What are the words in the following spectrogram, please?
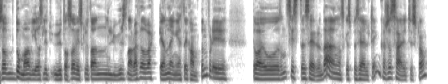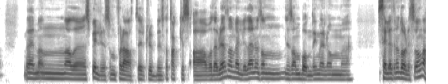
så dumma vi oss litt ut også. Vi skulle ta en lur snarvei, for vi hadde vært igjen lenge etter kampen. fordi det var jo sånn siste serierunde er en ganske spesiell ting, kanskje særlig i Tyskland. Der man, alle spillere som forlater klubben, skal takkes av, og det ble en sånn veldig, det er en sånn, sånn bonding mellom øh, Selv etter en dårlig sesong, da.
